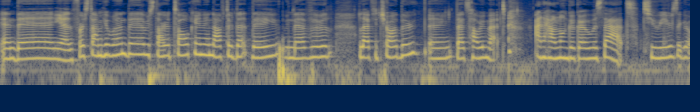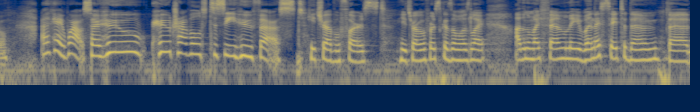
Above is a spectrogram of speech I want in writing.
And then, yeah, the first time he went there, we started talking. And after that day, we never left each other. And that's how we met. And how long ago was that? Two years ago. Okay, wow. So who who traveled to see who first? He traveled first. He traveled first because I was like, I don't know, my family, when I say to them that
